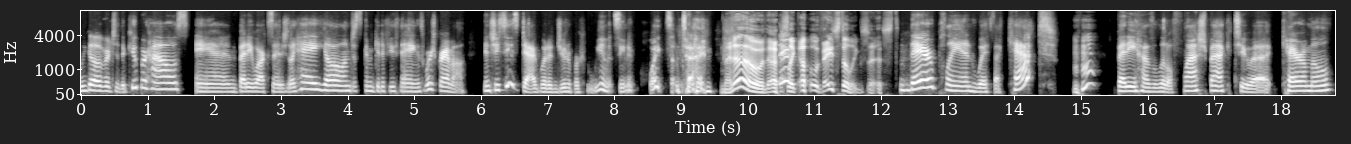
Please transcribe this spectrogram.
we go over to the Cooper house and Betty walks in. She's like, Hey, y'all, I'm just going to get a few things. Where's grandma? And she sees Dagwood and Juniper, who we haven't seen in quite some time. i know that's like oh they still exist They're playing with a cat. Mhm. Betty has a little flashback to a caramel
